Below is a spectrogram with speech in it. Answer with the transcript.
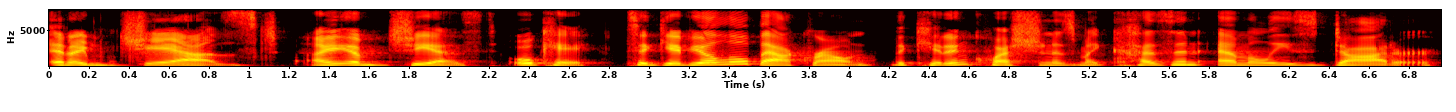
and I'm jazzed. I am jazzed. Okay, to give you a little background, the kid in question is my cousin Emily's daughter.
